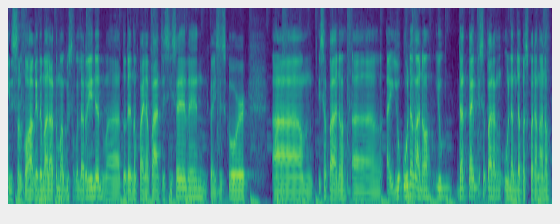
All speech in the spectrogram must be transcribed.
install ko agad naman lahat ng mga gusto ko laruin nun, mga tulad ng Final Fantasy 7, Crisis Core, um, isa pa ano, ay, yung unang ano, yung that time kasi parang unang labas pa ng ano,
